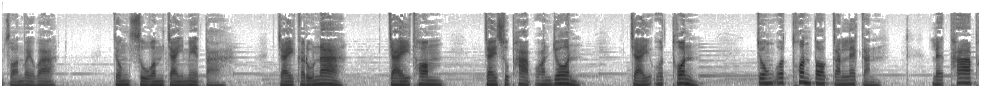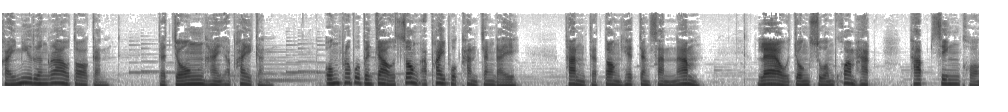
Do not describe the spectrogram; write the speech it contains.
ำสอนไว้ว่า จงสวมใจเมตตา ใจกรุณา ใจทอม ใจสุภาพอ่อนโยน ใจอดทน จงอดทนต่อกันและกัน และถ้าไผมีเรื่องเล่าต่อกันกระจงให้อภัยกัน องค์พระผู้เป็นเจ้าทรงอภัยพวกท่านจังใด ท่านก็ต้องเฮ็ดจังสันน้ำแล้วจงสวมความหัก ทับสิ่งของ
